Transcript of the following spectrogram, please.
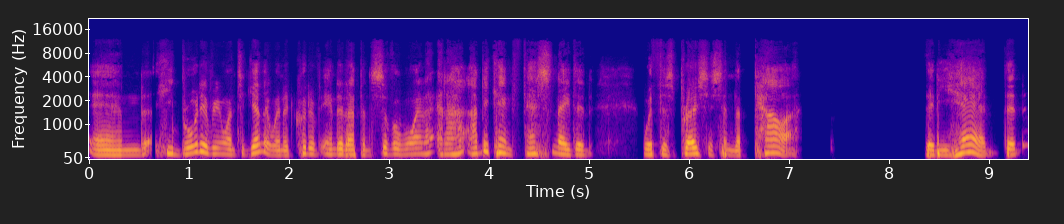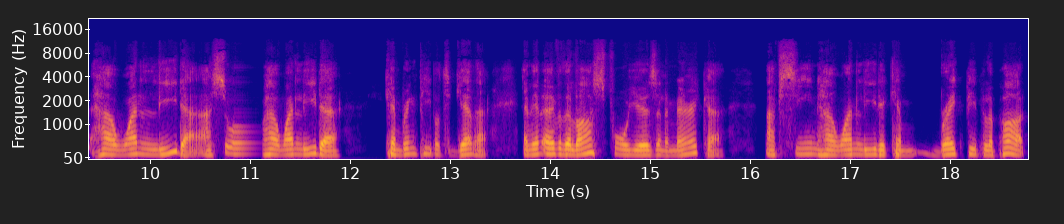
And he brought everyone together when it could have ended up in civil war. And I, I became fascinated with this process and the power that he had, that how one leader, I saw how one leader can bring people together. And then over the last four years in America, I've seen how one leader can break people apart.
